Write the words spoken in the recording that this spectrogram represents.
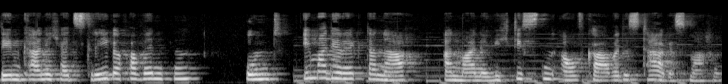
Den kann ich als Träger verwenden und immer direkt danach an meine wichtigsten Aufgabe des Tages machen.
